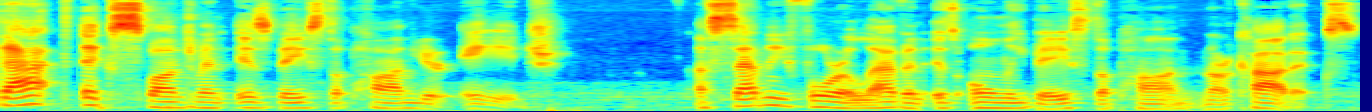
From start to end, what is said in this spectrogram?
that expungement is based upon your age a 7411 is only based upon narcotics.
